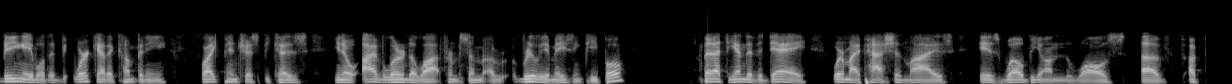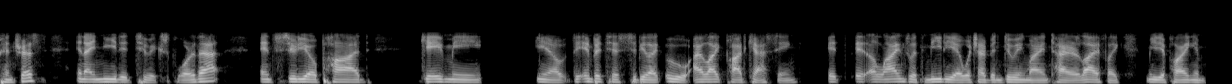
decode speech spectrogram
being able to work at a company like Pinterest because you know I've learned a lot from some uh, really amazing people but at the end of the day, where my passion lies is well beyond the walls of, of Pinterest. And I needed to explore that. And Studio Pod gave me, you know, the impetus to be like, ooh, I like podcasting. It, it aligns with media, which I've been doing my entire life, like media planning and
